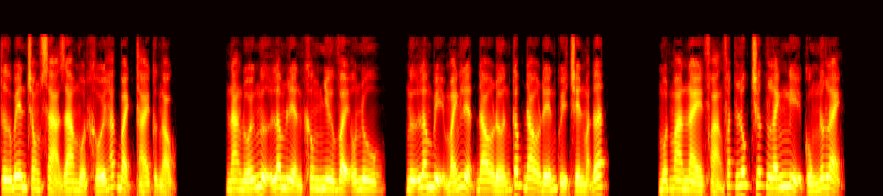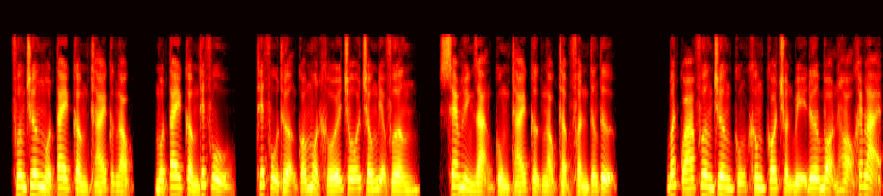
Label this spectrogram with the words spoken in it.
từ bên trong xả ra một khối hắc bạch thái cực ngọc. Nàng đối ngự lâm liền không như vậy ôn nhu, ngự lâm bị mãnh liệt đau đớn cấp đau đến quỷ trên mặt đất. Một màn này phảng phất lúc trước lãnh nghị cùng nước lạnh. Phương Trương một tay cầm thái cực ngọc, một tay cầm thiết phù, thiết phù thượng có một khối chỗ chống địa phương, xem hình dạng cùng thái cực ngọc thập phần tương tự. Bất quá Phương Trương cũng không có chuẩn bị đưa bọn họ khép lại,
